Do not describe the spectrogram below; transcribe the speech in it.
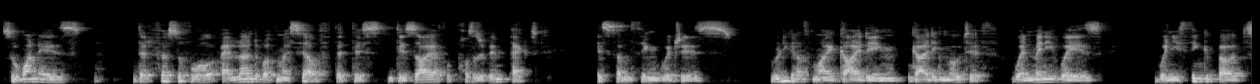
So one is that first of all, I learned about myself that this desire for positive impact is something which is really kind of my guiding guiding motive. When many ways, when you think about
